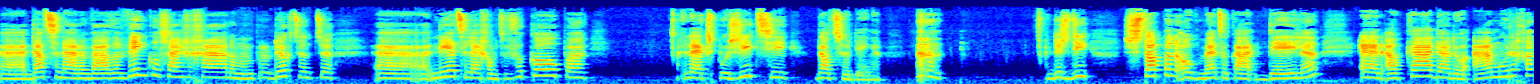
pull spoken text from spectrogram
Uh, dat ze naar een bepaalde winkel zijn gegaan om hun producten te, uh, neer te leggen om te verkopen. Een expositie, dat soort dingen. dus die stappen ook met elkaar delen en elkaar daardoor aanmoedigen,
